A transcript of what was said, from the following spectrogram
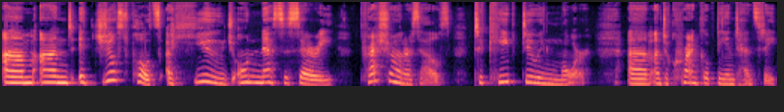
Um, and it just puts a huge, unnecessary pressure on ourselves to keep doing more um, and to crank up the intensity.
